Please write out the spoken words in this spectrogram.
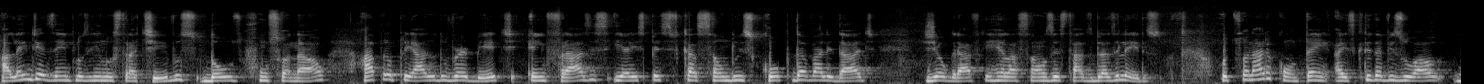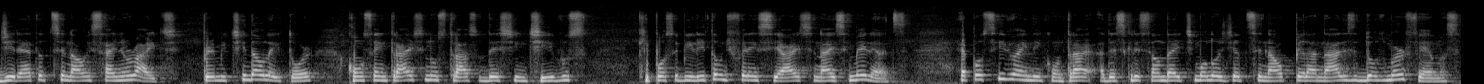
além de exemplos ilustrativos do uso funcional apropriado do verbete em frases e a especificação do escopo da validade geográfica em relação aos estados brasileiros. O dicionário contém a escrita visual direta do sinal em sign write, permitindo ao leitor concentrar-se nos traços distintivos que possibilitam diferenciar sinais semelhantes. É possível ainda encontrar a descrição da etimologia do sinal pela análise dos morfemas,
